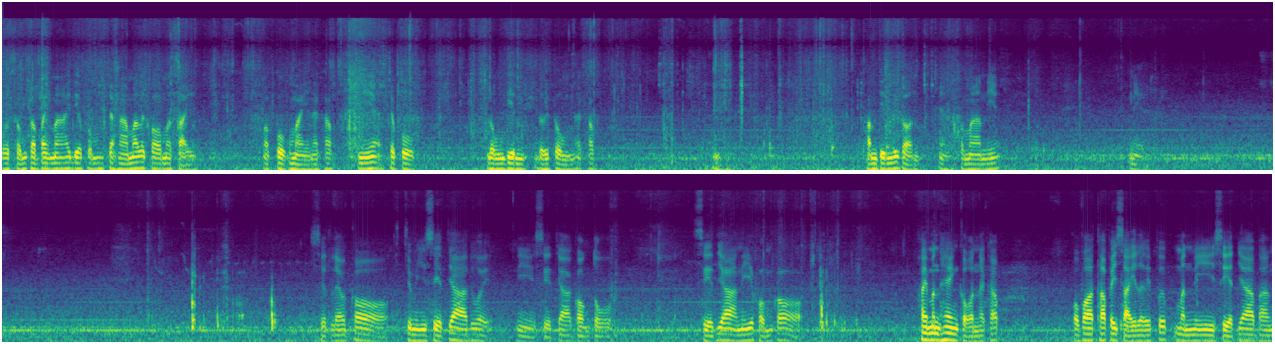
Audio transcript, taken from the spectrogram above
ผสมกับใบไม้ เดี๋ยวผมจะหามะละกอมาใส่ มาปลูกใหม่นะครับนนี้จะปลูกลงดินโดยตรงนะครับทำดินไว้ก่อนเนี่ยประมาณนี้เนี่ยเสร็จแล้วก็จะมีเศษหญ้าด้วย นี่เศษหญ้ากองโต เศษหญ้านี้ผมก็ให้มันแห้งก่อนนะครับ เพราะว่าถ้าไปใส่เลยปุ๊บมันมีเศษหญ้าบาง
